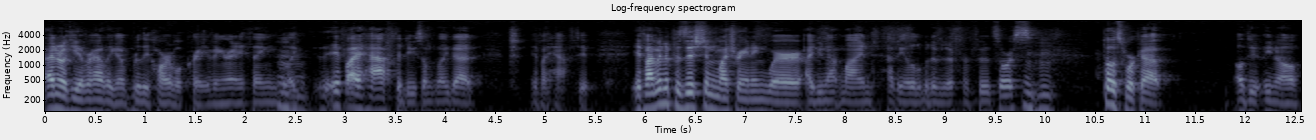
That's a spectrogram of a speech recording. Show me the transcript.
I don't know if you ever have like a really horrible craving or anything. Mm-hmm. Like if I have to do something like that, if I have to, if I'm in a position in my training where I do not mind having a little bit of a different food source, Mm-hmm. post workout, I'll do. You know,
